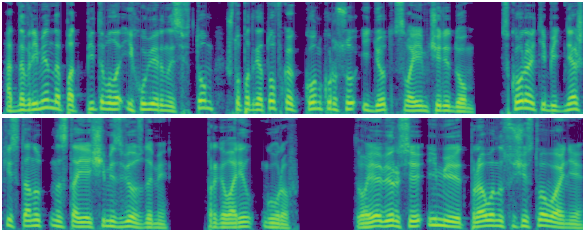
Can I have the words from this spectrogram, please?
одновременно подпитывала их уверенность в том, что подготовка к конкурсу идет своим чередом. Скоро эти бедняжки станут настоящими звездами, проговорил Гуров. Твоя версия имеет право на существование,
